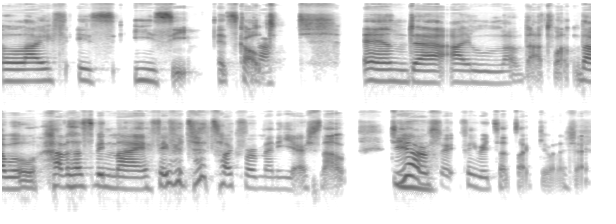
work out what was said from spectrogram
Life is Easy, it's called. Yeah. And uh, I love that one. That will have has been my favorite TED Talk for many years now. Do you mm. have a fa- favorite TED Talk you want to share?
